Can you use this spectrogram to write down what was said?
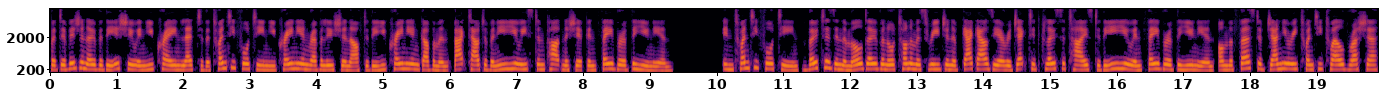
but division over the issue in Ukraine led to the 2014 Ukrainian Revolution after the Ukrainian government backed out of an EU Eastern Partnership in favor of the Union. In 2014, voters in the Moldovan autonomous region of Gagauzia rejected closer ties to the EU in favor of the Union. On 1 January 2012 Russia,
